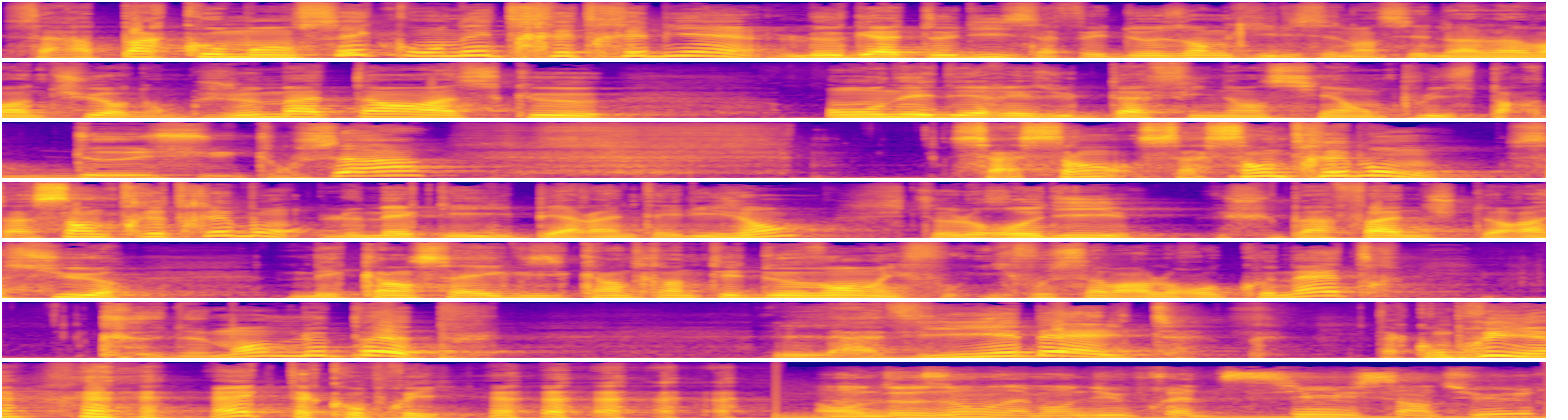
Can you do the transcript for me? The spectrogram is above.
Ça n'a pas commencé qu'on est très très bien. Le gars te dit, ça fait deux ans qu'il s'est lancé dans l'aventure, donc je m'attends à ce que on ait des résultats financiers en plus par-dessus tout ça ça sent, ça sent très bon. Ça sent très très bon. Le mec est hyper intelligent. Je te le redis, je suis pas fan, je te rassure. Mais quand, ça quand, quand tu es devant, il faut, il faut savoir le reconnaître. Que demande le peuple? La vie est belle. T'as compris, hein, hein T'as compris? en deux ans, on a vendu près de 6000 ceintures.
